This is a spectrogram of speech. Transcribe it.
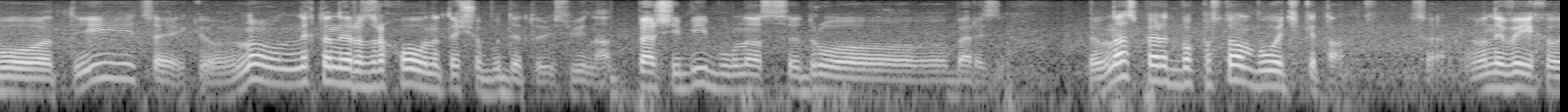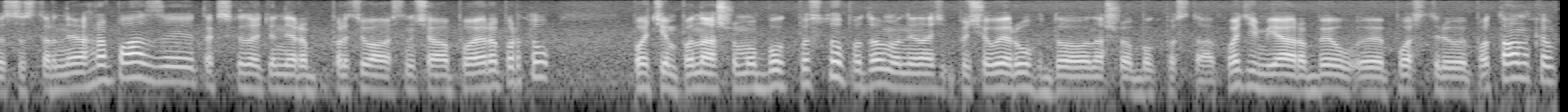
От, і це як його, ну, ніхто не розраховував на те, що буде тобто, війна. Перший бій був у нас 2 березня. У нас перед блокпостом були тільки танки. Все. Вони виїхали зі сторони агробази, так сказати, вони працювали спочатку по аеропорту, потім по нашому блокпосту, потім вони почали рух до нашого блокпоста. Потім я робив е, постріли по танкам.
